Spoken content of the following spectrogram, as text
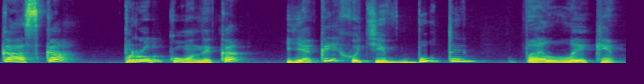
Казка про коника, який хотів бути великим.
